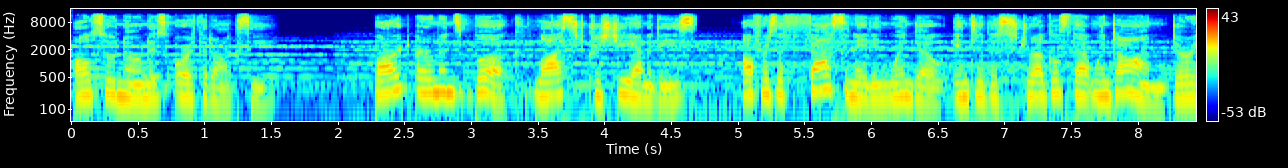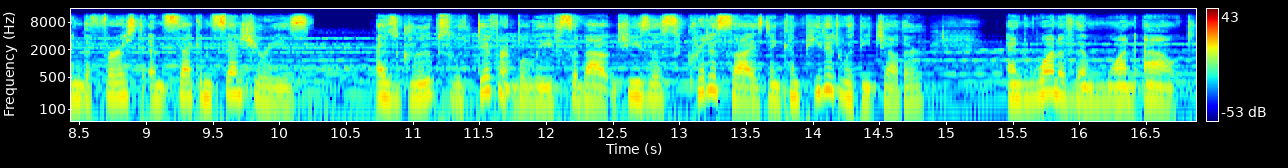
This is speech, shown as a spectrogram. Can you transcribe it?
also known as orthodoxy. Bart Ehrman's book, Lost Christianities, offers a fascinating window into the struggles that went on during the first and second centuries as groups with different beliefs about Jesus criticized and competed with each other, and one of them won out.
